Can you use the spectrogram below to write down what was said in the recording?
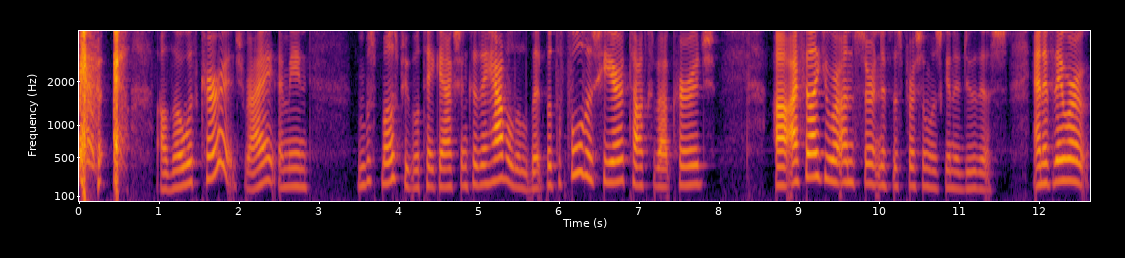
although with courage, right? I mean, most, most people take action because they have a little bit. But the Fool is here, talks about courage. Uh, I feel like you were uncertain if this person was going to do this and if they were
